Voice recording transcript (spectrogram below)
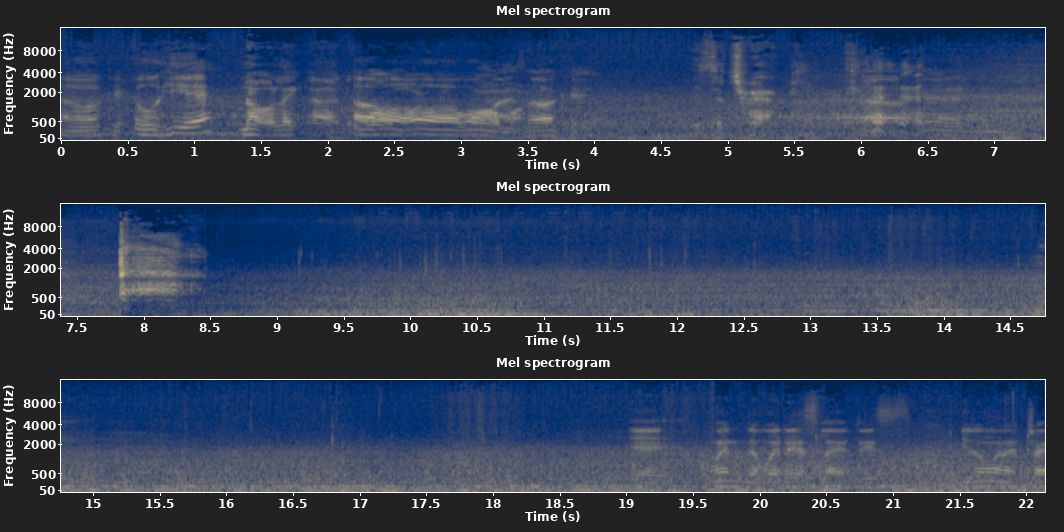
Oh, okay. Oh, here? No, like uh, the Oh, Walmart. oh, oh, Walmart. Okay. It's a trap. Oh, yeah. Yeah, when the weather is like this, you don't want to try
